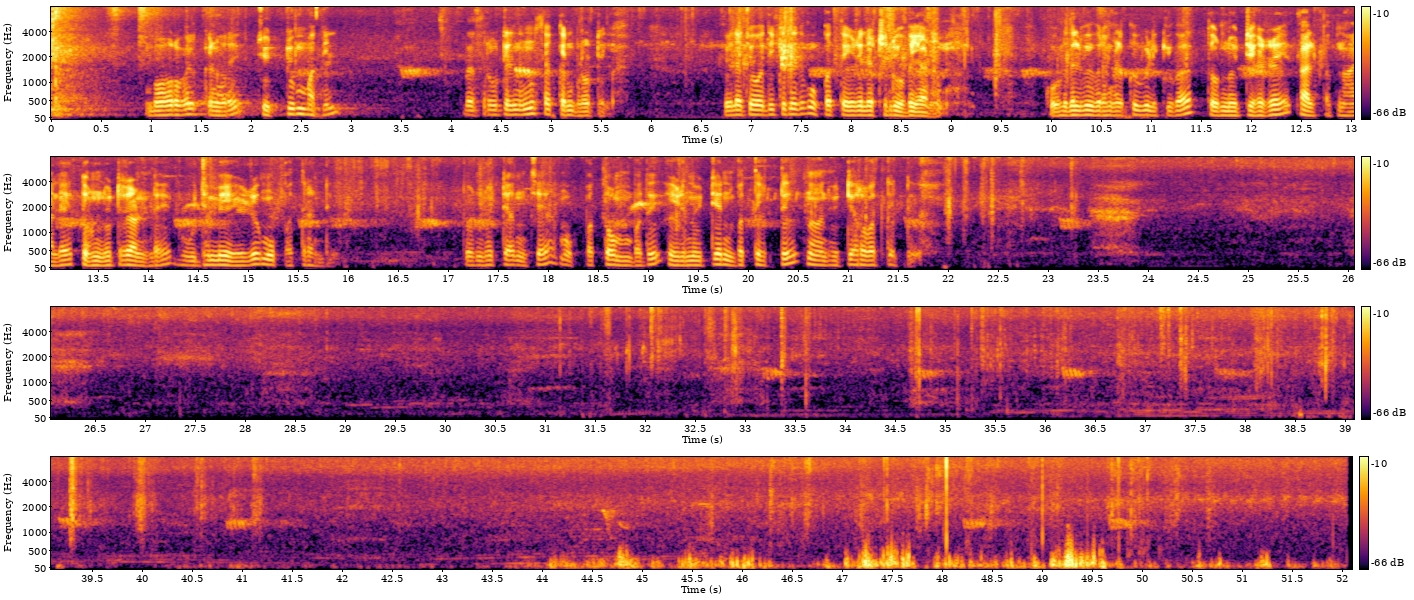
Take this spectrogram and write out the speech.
ബോർവെൽ കിണർ ചുറ്റും മതിൽ. ബസ് റൂട്ടിൽ നിന്നും സെക്കൻഡ് പ്ലോട്ടിൽ വില ചോദിക്കുന്നത് മുപ്പത്തേഴ് ലക്ഷം രൂപയാണ്. കൂടുതൽ വിവരങ്ങൾക്ക് വിളിക്കുക തൊണ്ണൂറ്റേഴ് നാൽപ്പത്തിനാല് തൊണ്ണൂറ്റി രണ്ട് പൂജ്യം ഏഴ് മുപ്പത്തിരണ്ട്. തൊണ്ണൂറ്റഞ്ച് മുപ്പത്തൊമ്പത് എഴുന്നൂറ്റി എൺപത്തെട്ട് നാനൂറ്റി അറുപത്തെട്ട്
